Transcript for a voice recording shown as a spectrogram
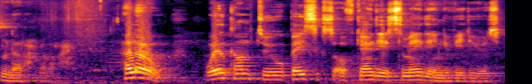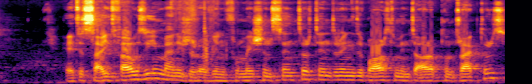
Hello, welcome to Basics of Candy Estimating videos. It is Said Fawzy, Manager of Information Center, Tendering Department, Arab Contractors.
